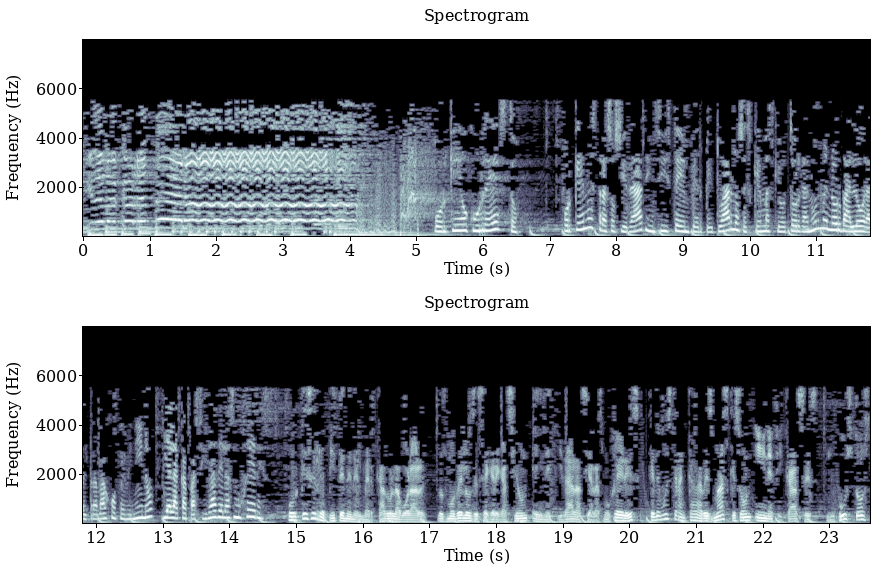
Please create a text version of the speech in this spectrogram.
y de la carretera. ¿Por qué ocurre esto? ¿Por qué nuestra sociedad insiste en perpetuar los esquemas que otorgan un menor valor al trabajo femenino y a la capacidad de las mujeres? ¿Por qué se repiten en el mercado laboral los modelos de segregación e inequidad hacia las mujeres que demuestran cada vez más que son ineficaces, injustos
